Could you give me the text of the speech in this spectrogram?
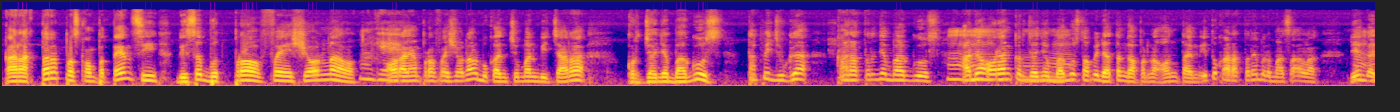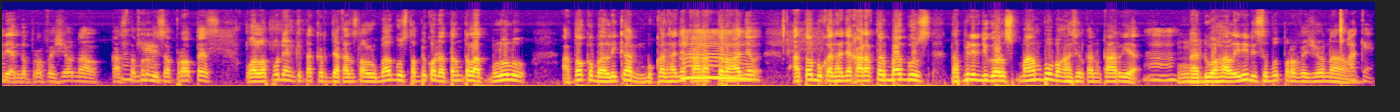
Karakter plus kompetensi disebut profesional. Oke. Orang yang profesional bukan cuman bicara kerjanya bagus, tapi juga karakternya bagus. Ada orang kerjanya bagus tapi datang nggak pernah on time. Itu karakternya bermasalah. Dia nggak dianggap profesional. Customer Oke. bisa protes. Walaupun yang kita kerjakan selalu bagus, tapi kok datang telat melulu. Atau kebalikan, bukan hanya karakter hanya atau bukan hanya karakter bagus, tapi dia juga harus mampu menghasilkan karya. Nah, dua hal ini disebut profesional. Oke.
